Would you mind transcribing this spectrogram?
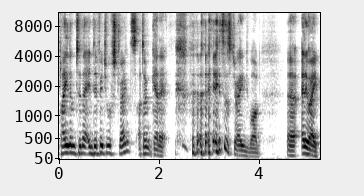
play them to their individual strengths. I don't get it. it's a strange one. Uh, anyway,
